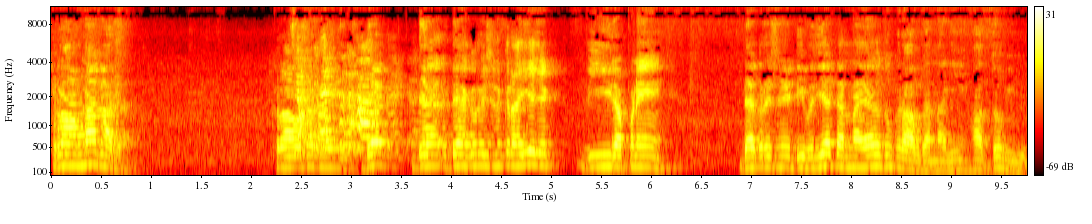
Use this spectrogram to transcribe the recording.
ਖਰਾਬ ਨਾ ਕਰ। ਖਰਾਬ ਕਰਨਾ ਡੈਕੋਰੇਸ਼ਨ ਕਰਾਈ ਹੈ ਜੇ ਵੀਰ ਆਪਣੇ ਡੈਕੋਰੇਸ਼ਨ ਏਡੀ ਵਧੀਆ ਕਰਨ ਆਇਆ ਤੇ ਤੂੰ ਖਰਾਬ ਕਰਨਾ ਕੀ? ਹੱਦ ਹੋ ਗਈ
